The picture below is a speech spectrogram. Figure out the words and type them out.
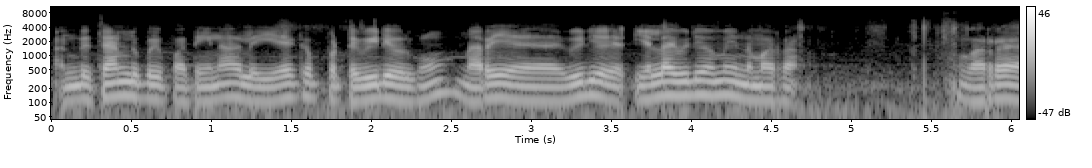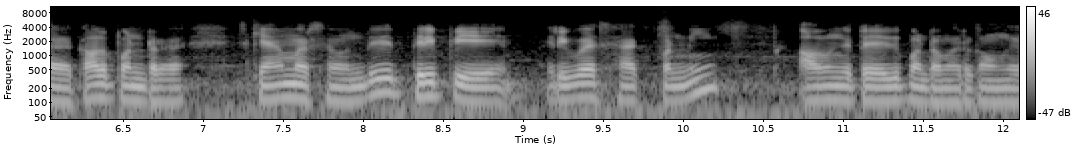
அந்த சேனலில் போய் பார்த்தீங்கன்னா அதில் ஏகப்பட்ட வீடியோ இருக்கும். நிறைய வீடியோ எல்லா வீடியோவுமே இந்த மாதிரி தான். வர்ற கால் பண்ணுற ஸ்கேமர்ஸை வந்து திருப்பி ரிவர்ஸ் ஹேக் பண்ணி அவங்ககிட்ட இது பண்ணுற மாதிரி இருக்கும். அவங்க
